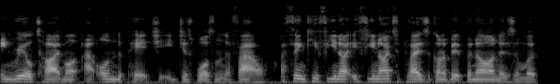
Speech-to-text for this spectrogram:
in real time uh, uh, on the pitch it just wasn't a foul. I think if you know if United players had gone a bit bananas and were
